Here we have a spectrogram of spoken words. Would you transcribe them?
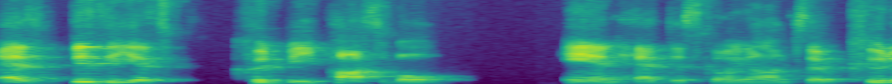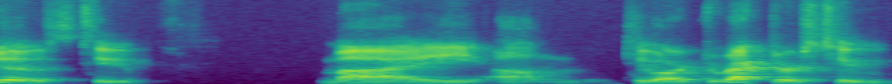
as busy as could be possible and had this going on. So kudos to my um, to our directors, to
